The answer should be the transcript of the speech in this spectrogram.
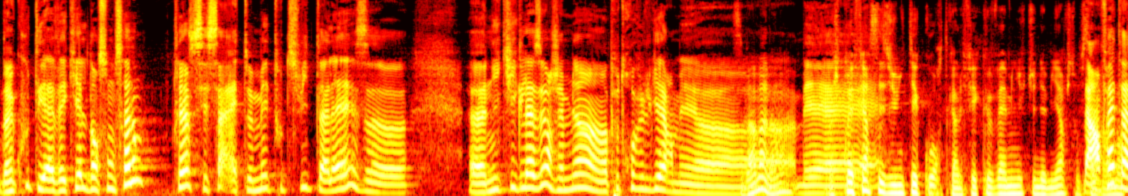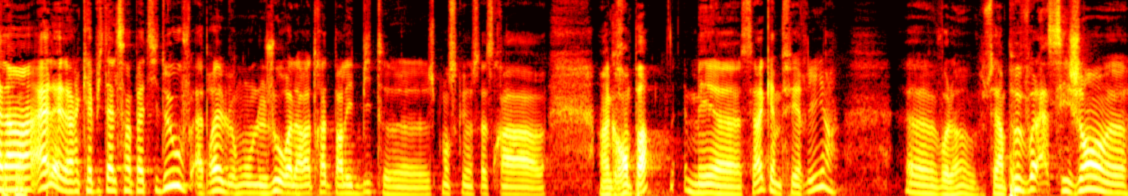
d'un coup, tu es avec elle dans son salon. Tu vois, c'est ça, elle te met tout de suite à l'aise. euh, euh, Nikki Glaser, j'aime bien, un peu trop vulgaire, mais. euh, C'est pas mal, hein. mais Je préfère ces unités courtes quand elle fait que 20 minutes, une demi-heure. Je trouve Bah, ça en fait, elle a, un, elle, elle a un capital sympathie de ouf. Après, le, bon, le jour où elle arrêtera de parler de bite, euh, je pense que ça sera un grand pas. Mais euh, c'est vrai qu'elle me fait rire. Voilà, c'est un peu voilà ces gens.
